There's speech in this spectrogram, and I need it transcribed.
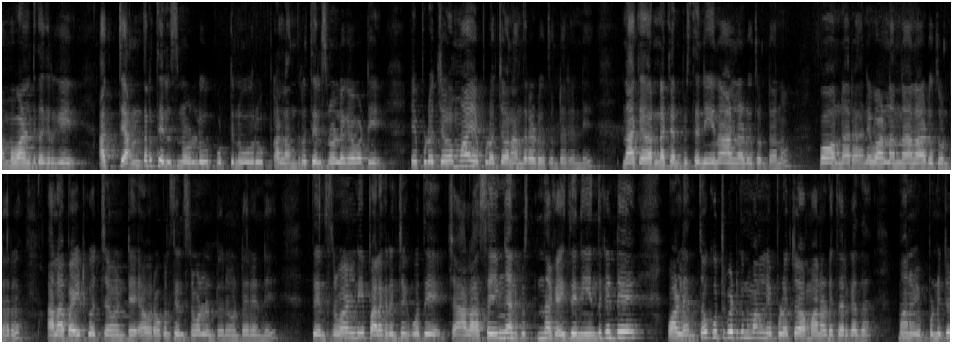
అమ్మ వాళ్ళ ఇంటి దగ్గరికి. అతి అందరూ తెలిసిన వాళ్ళు పుట్టిన ఊరు వాళ్ళందరూ తెలిసిన వాళ్ళే కాబట్టి ఎప్పుడు వచ్చావమ్మా ఎప్పుడు వచ్చావని అందరూ అడుగుతుంటారండి. నాకు ఎవరన్నా కనిపిస్తే నేను వాళ్ళని అడుగుతుంటాను. బాగున్నారా అని వాళ్ళు నన్ను అడుగుతుంటారు. అలా బయటకు వచ్చామంటే ఎవరో ఒకరు తెలిసిన వాళ్ళు ఉంటూనే ఉంటారండి. తెలిసిన వాళ్ళని పలకరించకపోతే చాలా అసహ్యంగా అనిపిస్తుంది నాకైతే. ఎందుకంటే వాళ్ళు ఎంతో గుర్తుపెట్టుకుని మనల్ని ఎప్పుడొచ్చా అమ్మ అని అడుగుతారు కదా. మనం ఎప్పటి నుంచో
